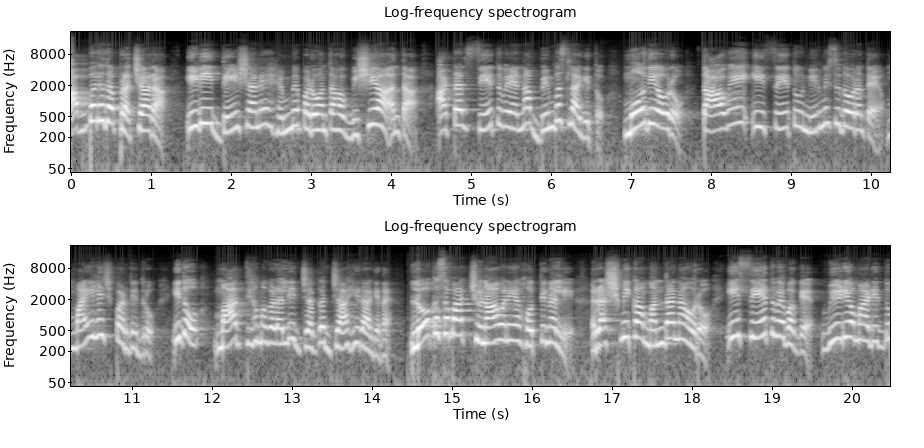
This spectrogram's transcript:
ಅಬ್ಬರದ ಪ್ರಚಾರ. ಇಡೀ ದೇಶನೇ ಹೆಮ್ಮೆ ಪಡುವಂತಹ ವಿಷಯ ಅಂತ ಅಟಲ್ ಸೇತುವೆಯನ್ನ ಬಿಂಬಿಸಲಾಗಿತ್ತು. ಮೋದಿ ಅವರು ತಾವೇ ಈ ಸೇತು ನಿರ್ಮಿಸಿದವರಂತೆ ಮೈಲೇಜ್ ಪಡೆದಿದ್ರು. ಇದು ಮಾಧ್ಯಮಗಳಲ್ಲಿ ಜಗಜ್ಜಾಹೀರಾಗಿದೆ. ಲೋಕಸಭಾ ಚುನಾವಣೆಯ ಹೊತ್ತಿನಲ್ಲಿ ರಶ್ಮಿಕಾ ಮಂದಣ್ಣ ಅವರು ಈ ಸೇತುವೆ ಬಗ್ಗೆ ವಿಡಿಯೋ ಮಾಡಿದ್ದು,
